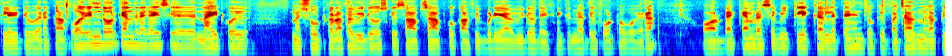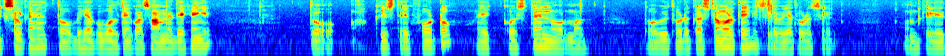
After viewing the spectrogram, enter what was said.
क्लियरिटी वगैरह का और इंडोर के अंदर है इस नाइट को मैं शूट कर रहा था वीडियो, उसके हिसाब से आपको काफ़ी बढ़िया वीडियो देखने को मिल जाती फ़ोटो वगैरह। और बैक कैमरे से भी क्लिक कर लेते हैं, जो कि 50 मेगापिक्सल का है तो भैया को बोलते हैं एक बार सामने देखेंगे। तो खींचते एक फ़ोटो एक खोजते हैं नॉर्मल तो अभी थोड़े कस्टमर थे, इसलिए भैया थोड़े से उनके लिए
